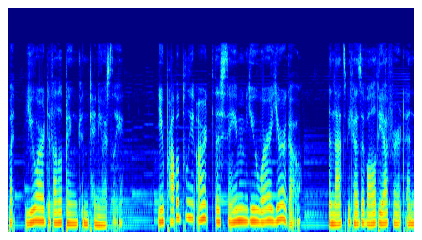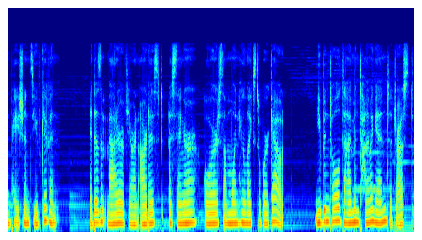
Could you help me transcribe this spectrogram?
but you are developing continuously. You probably aren't the same you were a year ago, and that's because of all the effort and patience you've given. It doesn't matter if you're an artist, a singer, or someone who likes to work out. You've been told time and time again to trust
